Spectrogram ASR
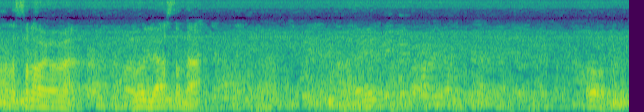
అరుస్తున్నావు కదా నువ్వు లేస్తుందా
